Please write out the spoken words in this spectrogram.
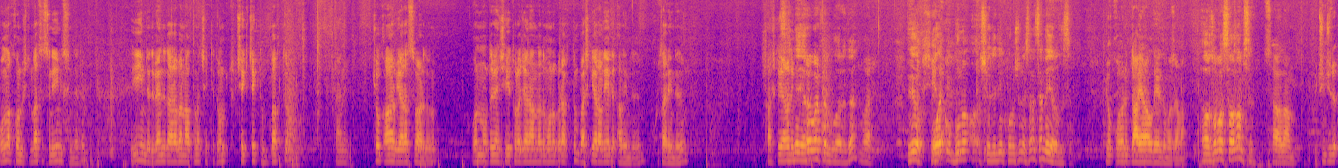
Onunla konuştum. Nasılsın iyi misin dedim. İyiyim dedi. Ben de, arabanın altına çek dedi. Onu tutup çekecektim. Baktım. Yani çok ağır bir yarası vardı onun. Onun orada ben şehit olacağını anladım. Onu bıraktım. Başka yaralıyı alayım dedim. Kurtarayım dedim. Başka yaralı Sende yara var tabii bu arada. var. Yok. Şeyde- O, o bunu söylediğin konuşun esnasında sen de yaralısın. Yok onu daha yaralı değildim o zaman. Ha o zaman sağlamsın. Sağlam. Üçüncü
